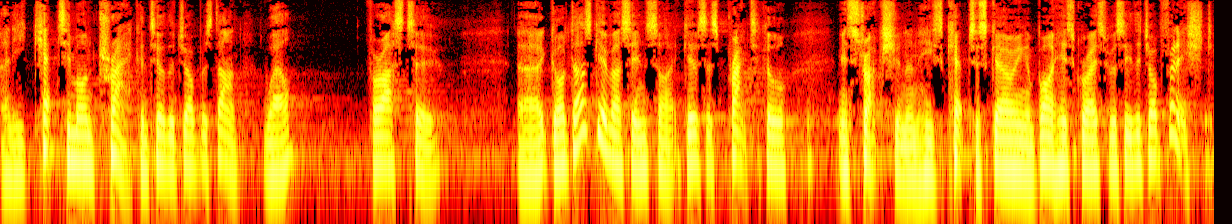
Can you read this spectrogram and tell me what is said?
and he kept him on track until the job was done. Well, for us too. Uh, God does give us insight, gives us practical instruction, and He's kept us going, and by His grace, we'll see the job finished,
